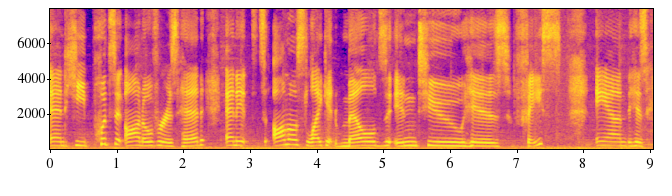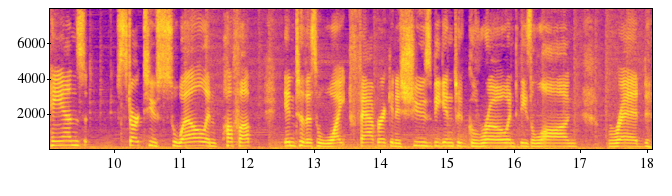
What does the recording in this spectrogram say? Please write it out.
and he puts it on over his head and it's almost like it melds into his face and his hands start to swell and puff up into this white fabric and his shoes begin to grow into these long red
